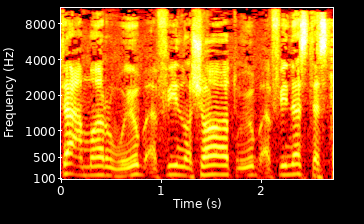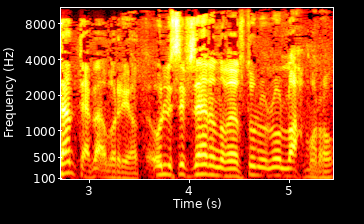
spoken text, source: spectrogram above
تعمر ويبقى في نشاط ويبقى في ناس تستمتع بقى بالرياضة. قول لي سيف زاهر أنا غيرت له اللون الأحمر أهو.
